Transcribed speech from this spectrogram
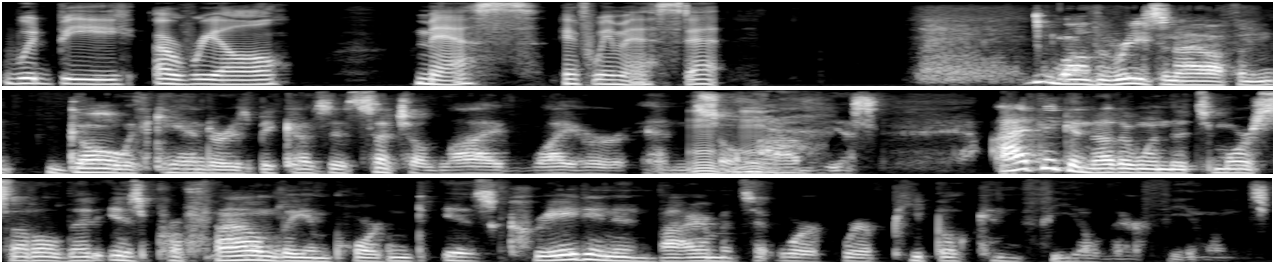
would be a real miss if we missed it? Well, the reason I often go with candor is because it's such a live wire and so Mhm. Yeah. obvious. I think another one that's more subtle that is profoundly important is creating environments at work where people can feel their feelings.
